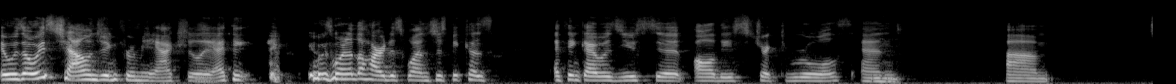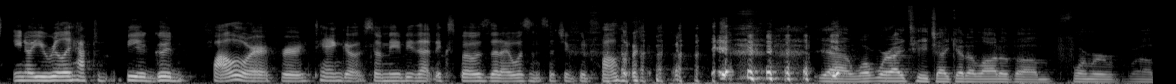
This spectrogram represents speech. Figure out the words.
it was always challenging for me actually. I think it was one of the hardest ones just because I think I was used to all these strict rules and mm. um you know you really have to be a good follower for tango so maybe that exposed that I wasn't such a good follower. yeah, well, where I teach I get a lot of um, former uh,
